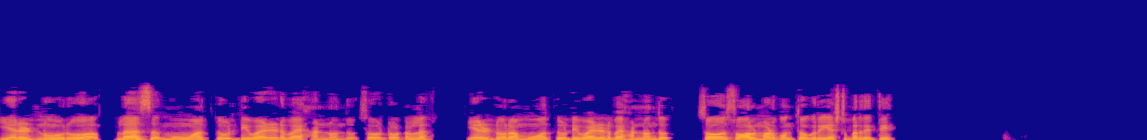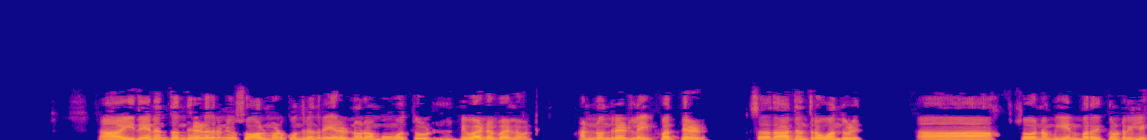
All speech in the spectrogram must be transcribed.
ಎರಡ್ ನೂರು ಪ್ಲಸ್ ಮೂವತ್ತು ಡಿವೈಡೆಡ್ ಬೈ ಹನ್ನೊಂದು. ಸೊ ಟೋಟಲ್ ಎರಡ್ ನೂರ ಮೂವತ್ತು ಡಿವೈಡೆಡ್ ಬೈ ಹನ್ನೊಂದು. ಸೊ ಸಾಲ್ವ್ ಮಾಡ್ಕೊಂತ ಹೋಗ್ರಿ, ಎಷ್ಟು ಬರ್ತೈತಿ? ಆ, ಇದೇನಂತಂದ್ ಹೇಳಿದ್ರೆ, ನೀವು ಸಾಲ್ವ್ ಮಾಡ್ಕೊಂಡ್ರಿ ಅಂದ್ರೆ ಎರಡ್ ನೂರ ಮೂವತ್ತು ಡಿವೈಡೆಡ್ ಬೈ ಲೆವೆನ್ ಹನ್ನೊಂದ್ ಎರಡ್ಲೆ ಇಪ್ಪತ್ತೆರಡು. ಸೊ, ಅದಾದ ನಂತರ ಒಂದು ಉಳಿತು. ಆ, ಸೊ, ನಮ್ಗೆ ಏನು ಬರ್ತೈತಿ ನೋಡ್ರಿ ಇಲ್ಲಿ?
